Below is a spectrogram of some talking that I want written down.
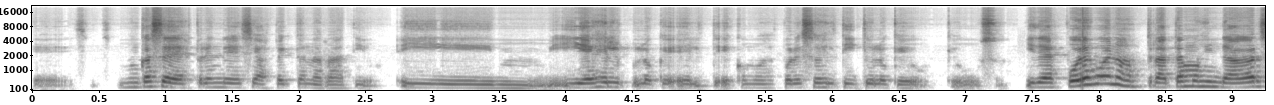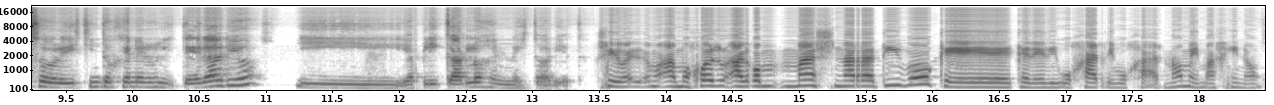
eh, nunca se desprende de ese aspecto narrativo. Y, es el, lo que, el, como por eso es el título que, que uso. Y después, bueno, tratamos de indagar sobre distintos géneros literarios y aplicarlos en la historieta. Sí, a lo mejor algo más narrativo que, de dibujar, dibujar, ¿no? Me imagino.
